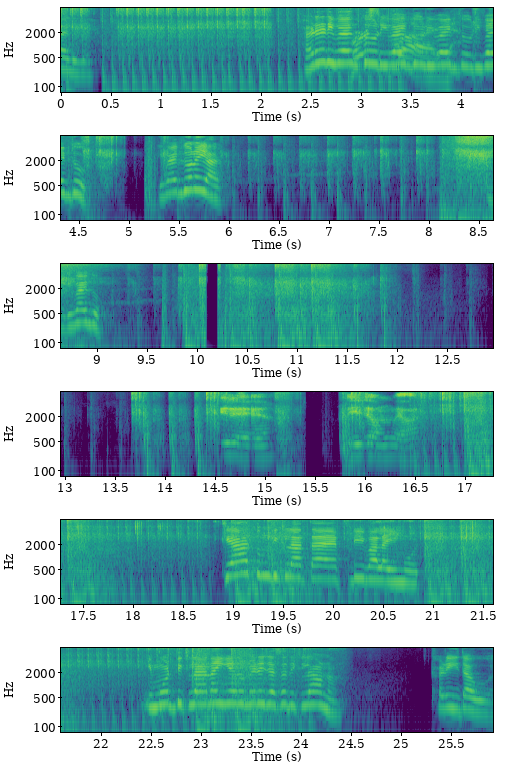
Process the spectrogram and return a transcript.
चलिए। अरे रिवाइव दो रिवाइव दो रिवाइव दो रिवाइव दो। रिवाइव दो ना यार। रिवाइव दो। दे जाऊँगा यार। क्या तुम दिखलाता है फ्री वाला इमोट इमोट दिखलाना नहीं है तो मेरे जैसा दिखलाओ ना। खरीदा हुआ।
